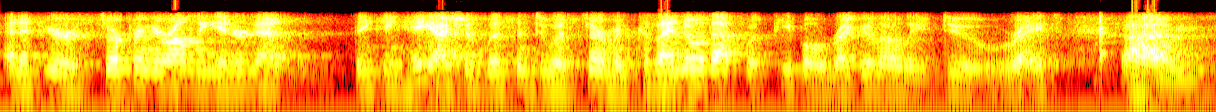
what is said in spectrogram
And if you're surfing around the internet thinking, hey, I should listen to a sermon, because I know that's what people regularly do, right? Um,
